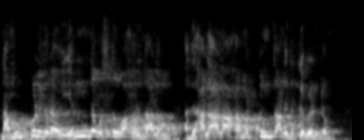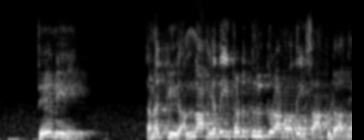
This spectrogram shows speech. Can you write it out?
நாம் உட்கொள்கிற எந்த வஸ்துவாக இருந்தாலும் அது ஹலாலாக மட்டும்தான் இருக்க வேண்டும். தேனி தனக்கு அல்லாஹ் எதை தடுத்திருக்கிறானோ அதை சாப்பிடாது.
